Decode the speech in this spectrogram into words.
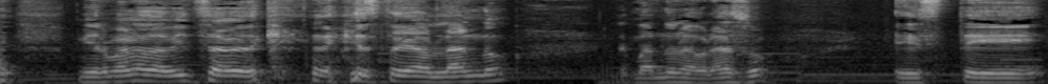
mi hermano David sabe de qué, estoy hablando. Le mando un abrazo. Este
